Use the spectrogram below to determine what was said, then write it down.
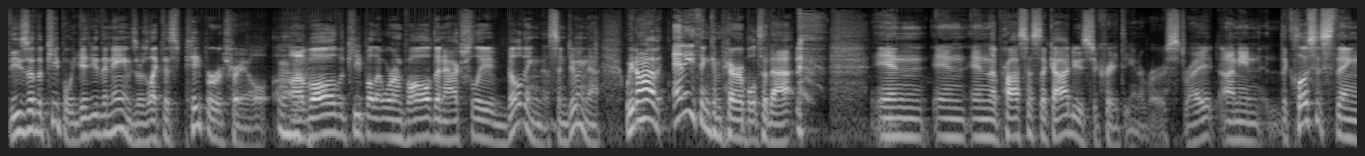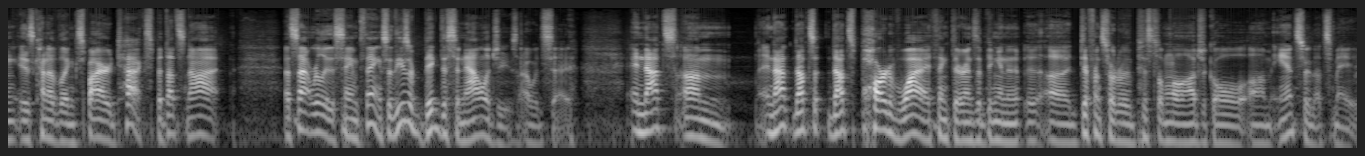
these are the people. We give you the names. There's like this paper trail of all the people that were involved in actually building this and doing that. We don't have anything comparable to that. in in in the process that God used to create the universe, right? I mean, the closest thing is kind of like inspired text, but that's not that's not really the same thing. So these are big disanalogies, I would say, and that's um, and that that's that's part of why I think there ends up being a, a different sort of epistemological um, answer that's made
